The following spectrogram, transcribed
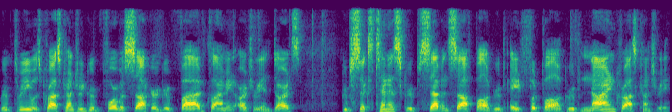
Group 3 was cross country, Group 4 was soccer, Group 5 climbing, archery, and darts, Group 6 tennis, Group 7 softball, Group 8 football, Group 9 cross country,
